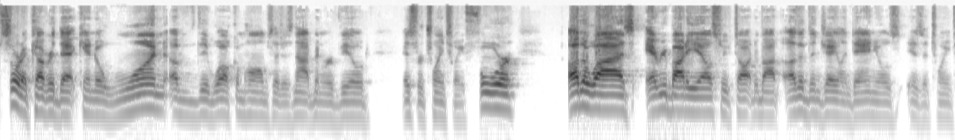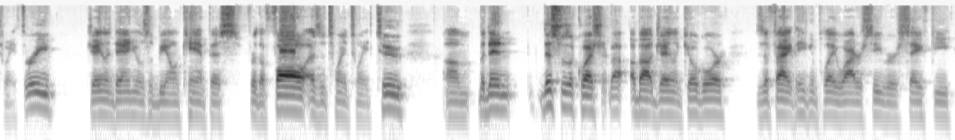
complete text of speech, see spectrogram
sort of covered that, Kendall. One of the welcome homes that has not been revealed is for 2024. Otherwise, everybody else we've talked about, other than Jalen Daniels, is a 2023. Jalen Daniels will be on campus for the fall as a 2022. Um, but then this was a question about, about Jalen Kilgore is the fact that he can play wide receiver safety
